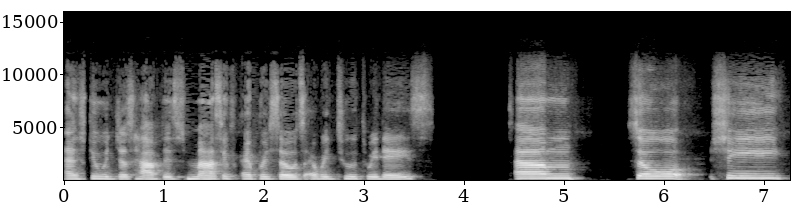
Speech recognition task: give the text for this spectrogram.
and she would just have these massive episodes every two three days. Um so she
